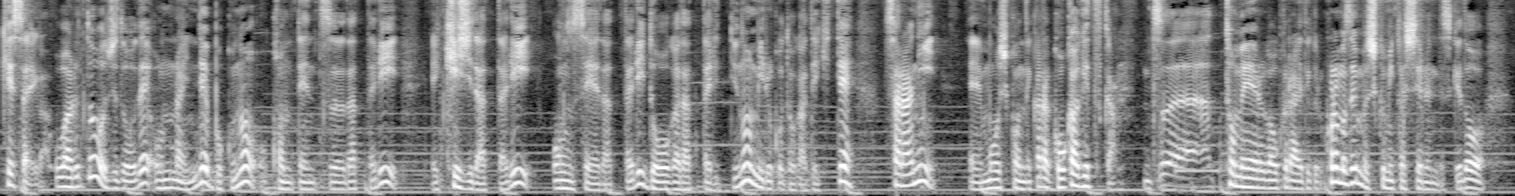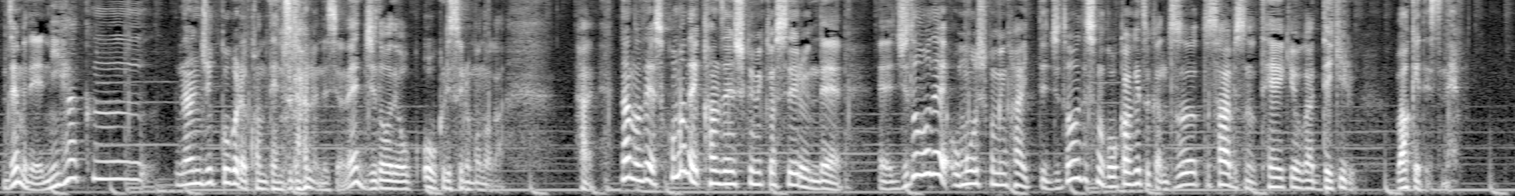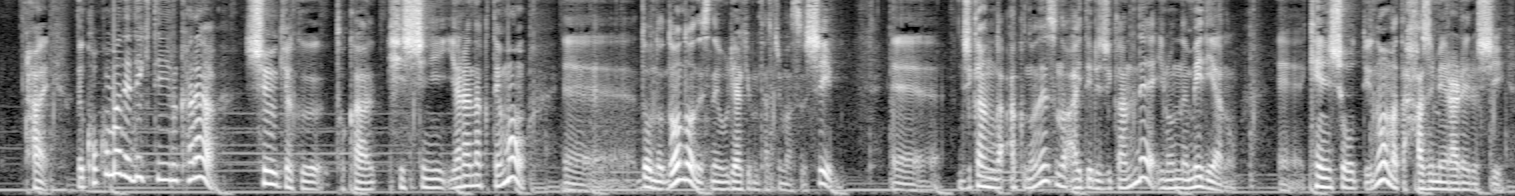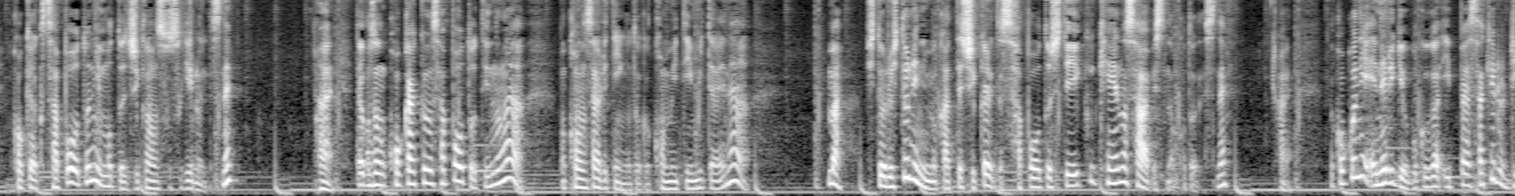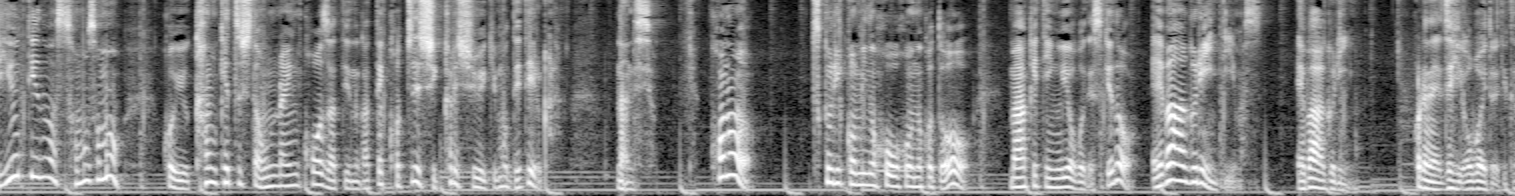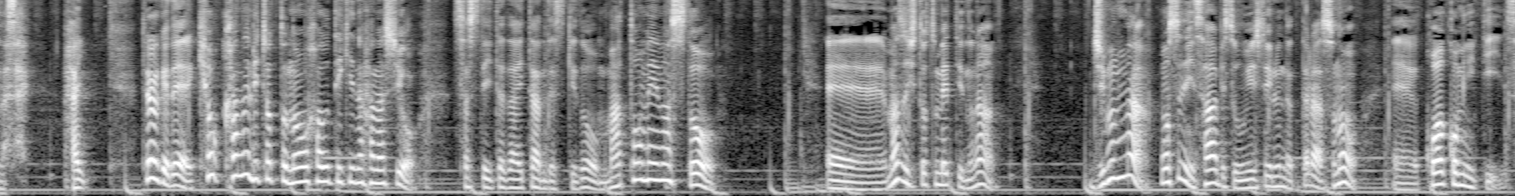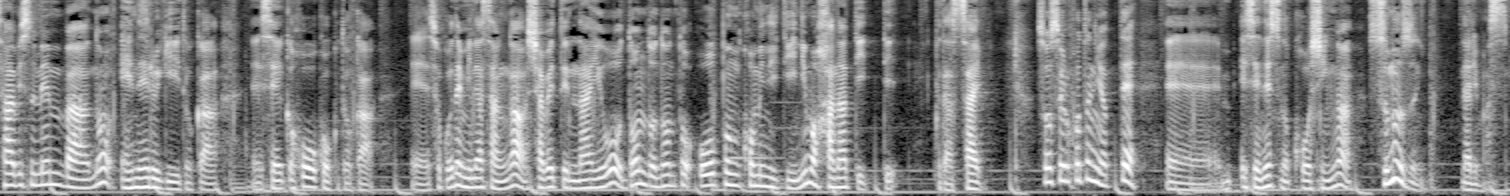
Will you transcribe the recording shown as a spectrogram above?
決済が終わると自動でオンラインで僕のコンテンツだったり記事だったり音声だったり動画だったりっていうのを見ることができてさらに申し込んでから5ヶ月間ずっとメールが送られてくる。これも全部仕組み化してるんですけど全部で200何十個ぐらいコンテンツがあるんですよね。自動でお送りするものが。はい。なのでそこまで完全仕組み化してるんで自動でお申し込みが入って自動でその5ヶ月間ずっとサービスの提供ができるわけですね。はい、でここまでできているから集客とか必死にやらなくても、えー、どんどんどんどんですね売り上げも立ちますし、えー、時間が空くのでその空いてる時間でいろんなメディアの、えー、検証っていうのをまた始められるし顧客サポートにもっと時間を注げるんですね。はい、だからその顧客サポートっていうのがコンサルティングとかコミュニティみたいなまあ一人一人に向かってしっかりとサポートしていく系のサービスのことですね。はい、ここにエネルギーを僕がいっぱい避ける理由っていうのはそもそもこういう完結したオンライン講座っていうのがあってこっちでしっかり収益も出ているからなんですよ。この作り込みの方法のことをマーケティング用語ですけどエバーグリーンって言います。エバーグリーン。これねぜひ覚えておいてください。はい。というわけで今日かなりちょっとノウハウ的な話をさせていただいたんですけどまとめますと、えー、まず1つ目っていうのが自分がもうすでにサービスを運営しているんだったらその、えー、コアコミュニティサービスメンバーのエネルギーとか、えー、成果報告とか、えー、そこで皆さんが喋ってる内容をどんどんどんどんオープンコミュニティにも放っていってくださいそうすることによって、えー、SNS の更新がスムーズになります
